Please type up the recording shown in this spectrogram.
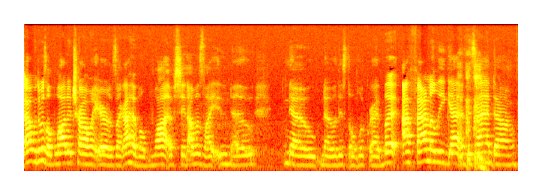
I was, there was a lot of trial and errors. Like I have a lot of shit. I was like, ooh no, no, no, this don't look right. But I finally got a design down,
